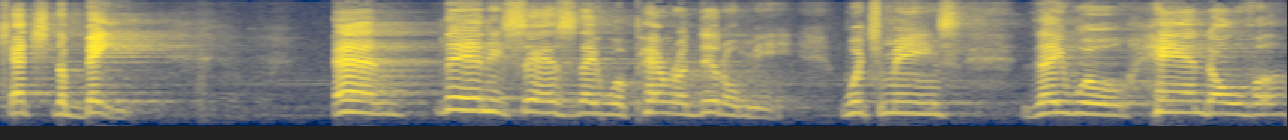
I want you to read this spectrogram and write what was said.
catch the bait. And then he says they will paradidomi, which means they will hand over,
